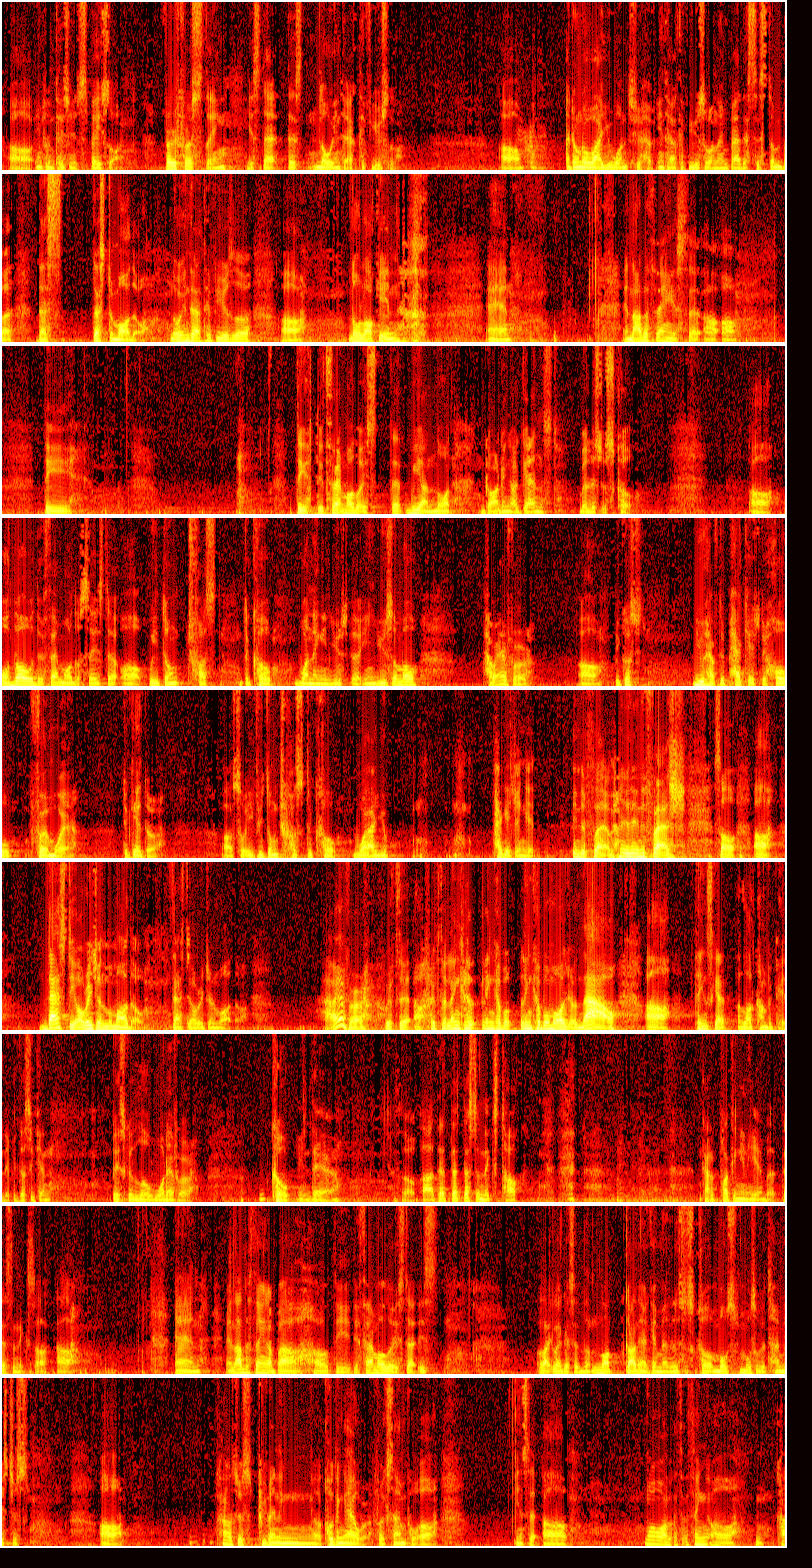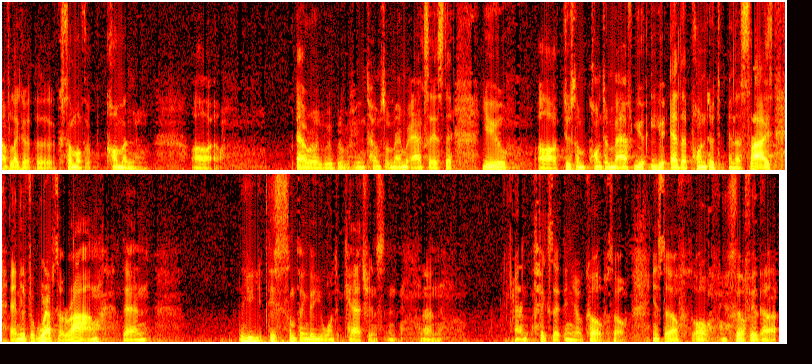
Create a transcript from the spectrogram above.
uh, implementation is based on. Very first thing is that there's no interactive user. Um, I don't know why you want to have interactive user on an embedded system, but that's, that's the model. No interactive user, uh, no login. and another thing is that uh, uh, the, the, the threat model is that we are not guarding against malicious code. Uh, although the threat model says that oh, we don't trust the code running in, uh, in user mode, however, uh, because you have to package the whole firmware together. Uh, so if you don't trust the code, why are you packaging it in the flash? in the flash? So uh, that's the original model. That's the original model. However, with the, uh, with the link linkable, linkable module now, uh, things get a lot complicated because you can basically load whatever code in there. So uh, that, that, that's the next talk kind of plugging in here, but that's next talk. Uh, and another thing about how the, the model is that it's, like, like I said, not guarding against code. Most, most of the time it's just uh, kind of just preventing uh, coding error. For example, uh, instead, uh, well, I think uh, kind of like a, a, some of the common uh, error in terms of memory access that you uh, do some pointer math, you, you add a pointer and a size, and if it wraps around, then you, this is something that you want to catch and, and, and fix it in your code. So instead of, or instead of it uh,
